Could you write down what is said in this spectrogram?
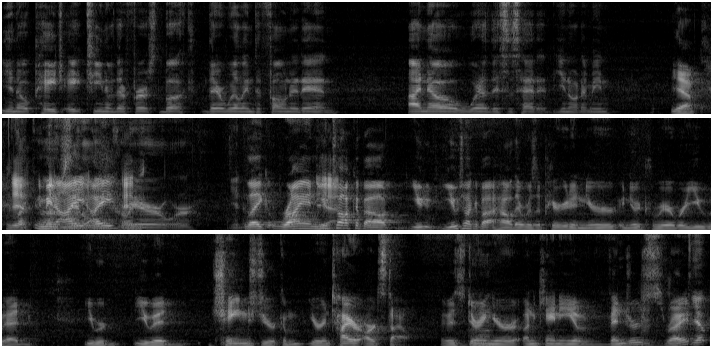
you know page 18 of their first book they're willing to phone it in, I know where this is headed. You know what I mean? Yeah. Yeah. I mean, A I, middling I career or you know like Ryan, you Yeah. talk about you you talk about how there was a period in your in your career where you had you were you had changed your com- your entire art style. It was during your Uncanny Avengers, right? Yep.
